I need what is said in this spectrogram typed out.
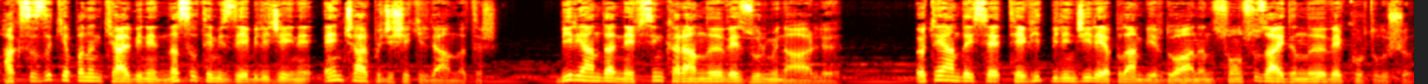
haksızlık yapanın kalbini nasıl temizleyebileceğini en çarpıcı şekilde anlatır. Bir yanda nefsin karanlığı ve zulmün ağırlığı, öte yanda ise tevhid bilinciyle yapılan bir duanın sonsuz aydınlığı ve kurtuluşu.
